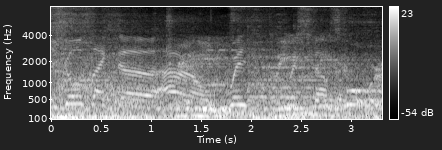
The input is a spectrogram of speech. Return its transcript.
It goes like the, I know, with, with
